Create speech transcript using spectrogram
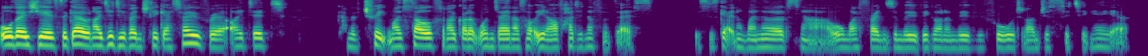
all those years ago, and I did eventually get over it, I did kind of treat myself. And I got up one day and I thought, you know, I've had enough of this. This is getting on my nerves now. All my friends are moving on and moving forward, and I'm just sitting here.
